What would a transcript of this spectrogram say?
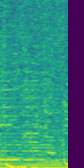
Baby,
